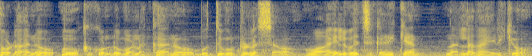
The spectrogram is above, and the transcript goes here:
തൊടാനോ മൂക്ക് കൊണ്ട് മണക്കാനോ ബുദ്ധിമുട്ടുള്ള ശവം വായിൽ വെച്ച് കഴിക്കാൻ നല്ലതായിരിക്കുമോ?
